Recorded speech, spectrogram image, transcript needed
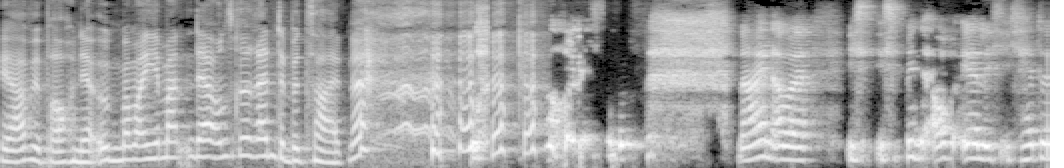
Ja, wir brauchen ja irgendwann mal jemanden, der unsere Rente bezahlt, ne? Nein, aber ich, ich bin auch ehrlich, ich hätte,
